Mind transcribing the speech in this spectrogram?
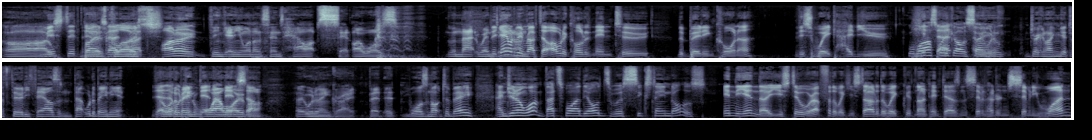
Oh, missed it by was that close. much. I don't think anyone understands how upset I was when that went. The game would have been wrapped up. I would have called it an end to the betting corner this week had you. Well, hit last that, week I was saying, would've- do you reckon I can get to thirty thousand? That would have been it. Yeah, that that would have would've been, been well over. some. It would have been great, but it was not to be. And you know what? That's why the odds were sixteen dollars. In the end, though, you still were up for the week. You started the week with 19,771.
